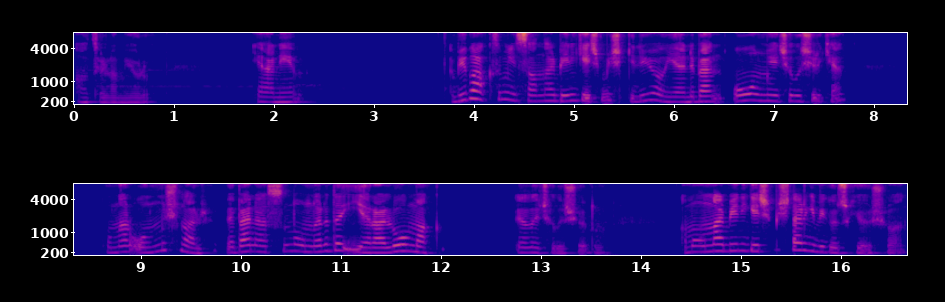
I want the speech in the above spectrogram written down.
hatırlamıyorum. Yani bir baktım insanlar beni geçmiş gidiyor. Yani ben o olmaya çalışırken onlar olmuşlar ve ben aslında onlara da yararlı olmak ya da çalışıyordum. Ama onlar beni geçmişler gibi gözüküyor şu an.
